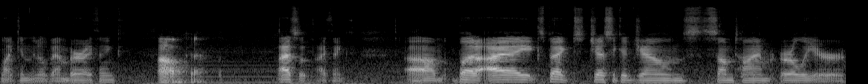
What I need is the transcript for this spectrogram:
like in November, I think. Oh, okay. That's what I think. Um, but I expect Jessica Jones sometime earlier,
